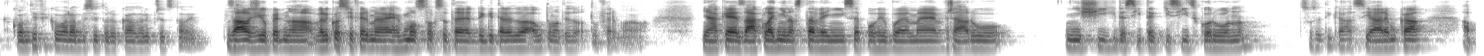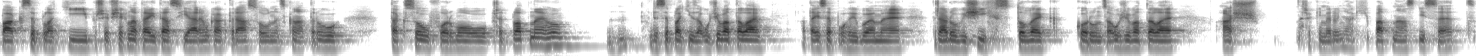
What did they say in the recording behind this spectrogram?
kvantifikovat, aby si to dokázali představit? Záleží opět na velikosti firmy a jak moc to chcete digitalizovat a automatizovat tu firmu. Jo. Nějaké základní nastavení se pohybujeme v řádu nižších desítek tisíc korun, co se týká CRM, a pak se platí, protože všechna tady ta CRM, která jsou dneska na trhu, tak jsou formou předplatného, mm-hmm. kde se platí za uživatele a tady se pohybujeme v řádu vyšších stovek korun za uživatele až řekněme do nějakých 1500,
